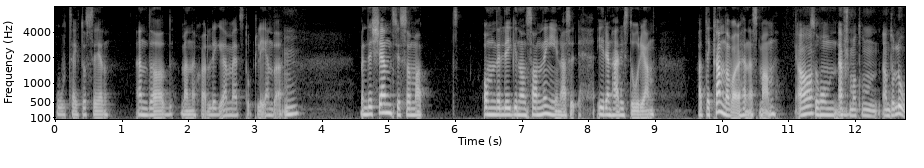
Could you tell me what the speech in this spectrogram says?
otäckt att se en död människa ligga med ett stort leende. Mm. Men det känns ju som att om det ligger någon sanning i den här, i den här historien, att det kan ha varit hennes man. Ja, Så hon eftersom att hon ändå log.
